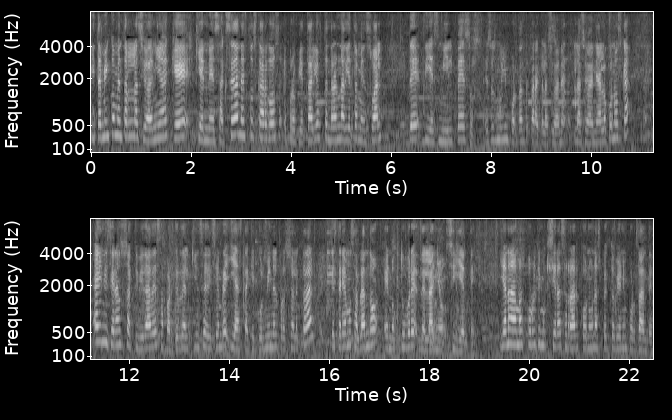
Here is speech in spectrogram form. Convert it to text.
y también comentarle a la ciudadanía que quienes accedan a estos cargos eh, propietarios tendrán una dieta mensual de 10 mil pesos. Eso es muy importante para que la ciudadanía, la ciudadanía lo conozca e iniciarán sus actividades a partir del 15 de diciembre y hasta que culmine el proceso electoral, que estaríamos hablando en octubre del año siguiente. Ya nada más por último quisiera cerrar con un aspecto bien importante,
